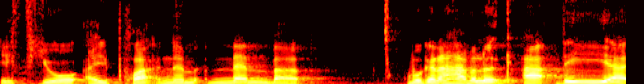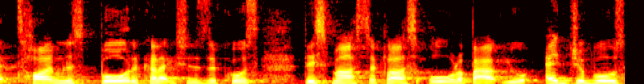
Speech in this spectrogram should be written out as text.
if you're a platinum member. We're going to have a look at the uh, timeless border collections. Of course, this masterclass all about your edgeables.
